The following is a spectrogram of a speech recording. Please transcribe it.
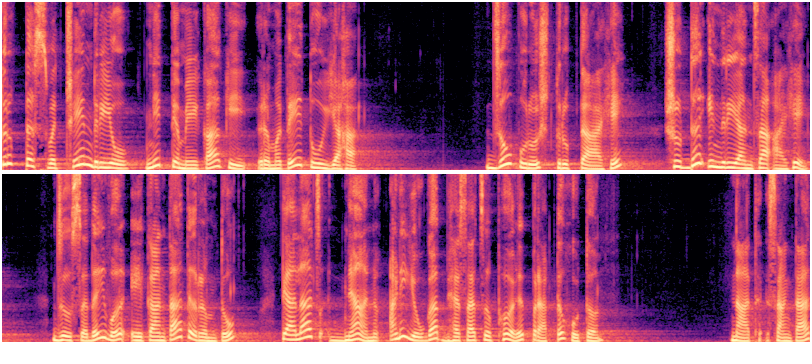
तृप्तस्वच्छेंद्रियो नित्यमेकाकी रमते तू यहा जो पुरुष तृप्त आहे शुद्ध इंद्रियांचा आहे जो सदैव एकांतात रमतो त्यालाच ज्ञान आणि योगाभ्यासाचं फळ प्राप्त होतं। नाथ सांगतात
